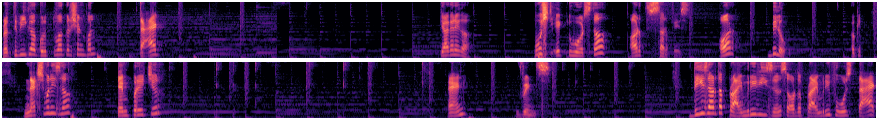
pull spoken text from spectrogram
पृथ्वी का गुरुत्वाकर्षण बल दैट क्या करेगा? Pushed it towards the earth surface और below okay next one is the temperature and winds these are the primary reason और the primary force that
